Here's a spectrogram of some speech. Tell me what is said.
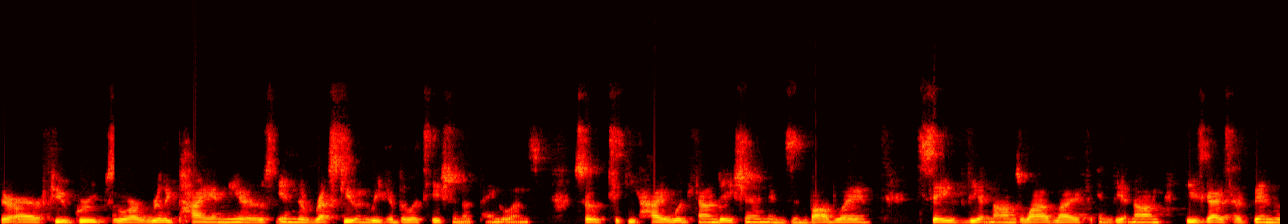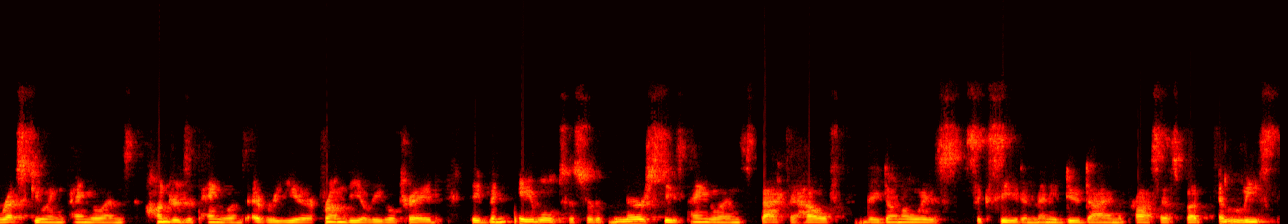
There are a few groups who are really pioneers in the rescue and rehabilitation of pangolins. So, Tikki Hywood Foundation in Zimbabwe, Save Vietnam's Wildlife in Vietnam. These guys have been rescuing pangolins, hundreds of pangolins every year from the illegal trade. They've been able to sort of nurse these pangolins back to health. They don't always succeed, and many do die in the process, but at least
